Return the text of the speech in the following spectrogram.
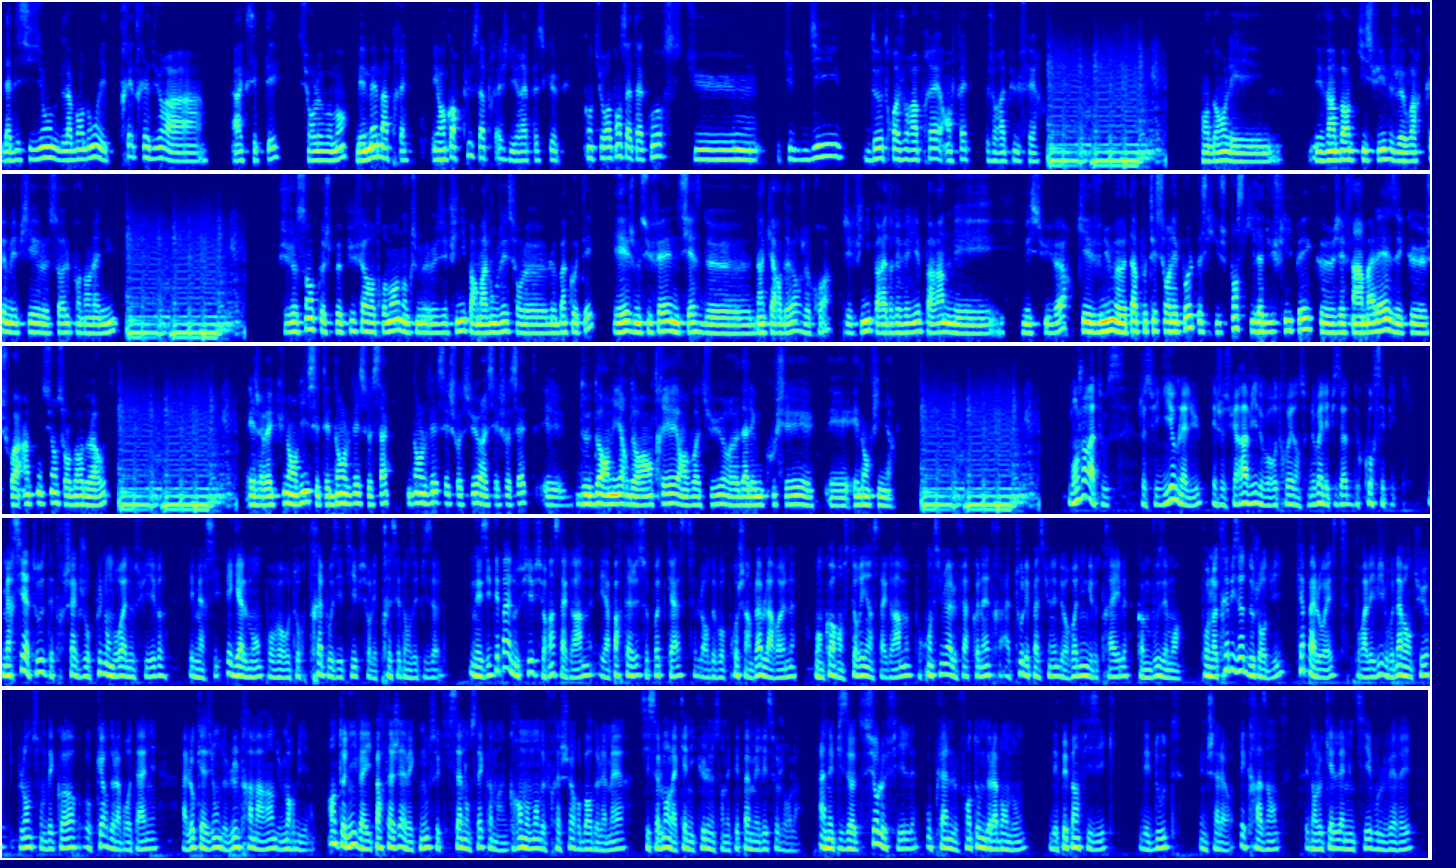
La décision de l'abandon est très très dure à, accepter sur le moment, mais même après. Et encore plus après, je dirais, parce que quand tu repenses à ta course, tu, tu te dis deux, trois jours après, en fait, j'aurais pu le faire. Pendant les, les 20 bornes qui suivent, je vais voir que mes pieds et le sol pendant la nuit je sens que je peux plus faire autrement, donc j'ai fini par m'allonger sur le, le bas-côté et je me suis fait une sieste d'un quart d'heure, je crois. J'ai fini par être réveillé par un de mes, mes suiveurs qui est venu me tapoter sur l'épaule parce que je pense qu'il a dû flipper que j'ai fait un malaise et que je sois inconscient sur le bord de la route. Et j'avais qu'une envie, c'était d'enlever ce sac, d'enlever ses chaussures et ses chaussettes et de dormir, de rentrer en voiture, d'aller me coucher et, et d'en finir. Bonjour à tous, je suis Guillaume Lalu et je suis ravi de vous retrouver dans ce nouvel épisode de Course épique. Merci à tous d'être chaque jour plus nombreux à nous suivre et merci également pour vos retours très positifs sur les précédents épisodes. N'hésitez pas à nous suivre sur Instagram et à partager ce podcast lors de vos prochains Blabla Run ou encore en story Instagram pour continuer à le faire connaître à tous les passionnés de running et de trail comme vous et moi. Pour notre épisode d'aujourd'hui, cap à l'ouest pour aller vivre une aventure qui plante son décor au cœur de la Bretagne à l'occasion de l'ultramarin du Morbihan. Anthony va y partager avec nous ce qui s'annonçait comme un grand moment de fraîcheur au bord de la mer, si seulement la canicule ne s'en était pas mêlée ce jour-là. Un épisode sur le fil où plane le fantôme de l'abandon, des pépins physiques, des doutes, une chaleur écrasante, et dans lequel l'amitié, vous le verrez,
